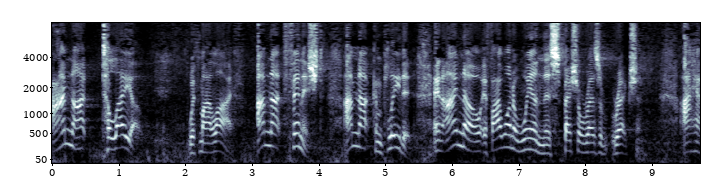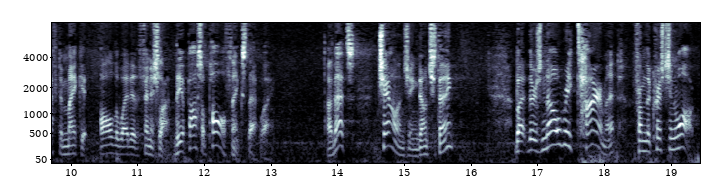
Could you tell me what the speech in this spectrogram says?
I'm not teleo with my life. I'm not finished. I'm not completed. And I know if I want to win this special resurrection, I have to make it all the way to the finish line. The Apostle Paul thinks that way. Now that's challenging, don't you think? But there's no retirement from the Christian walk.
